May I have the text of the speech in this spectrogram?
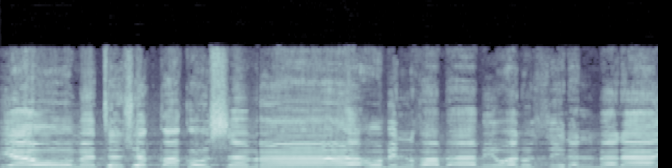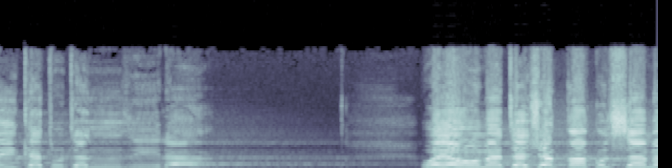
يوم تشقق السماء بالغمام ونزل الملائكة تنزيلا. ويوم تشقق السماء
